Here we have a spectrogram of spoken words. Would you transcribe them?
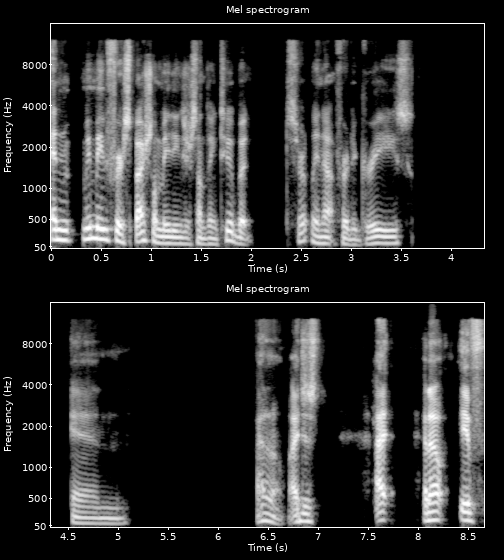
and maybe for special meetings or something too, but certainly not for degrees. And I don't know. I just I and I, if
